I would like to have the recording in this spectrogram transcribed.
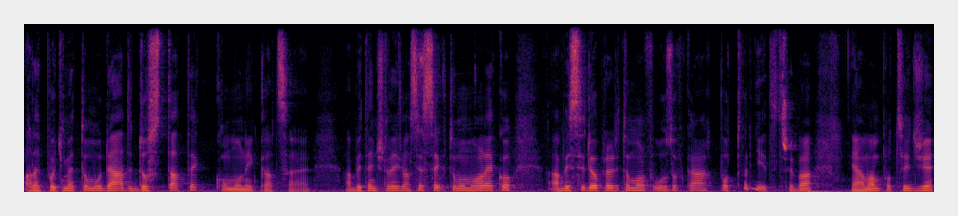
ale pojďme tomu dát dostatek komunikace, aby ten člověk vlastně se k tomu mohl jako, aby si doopravdy to mohl v úzovkách potvrdit. Třeba já mám pocit, že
